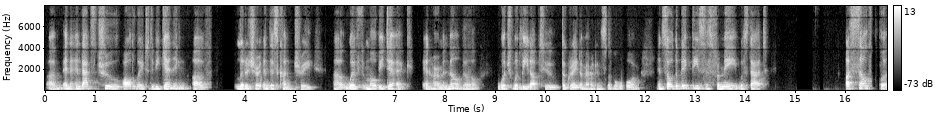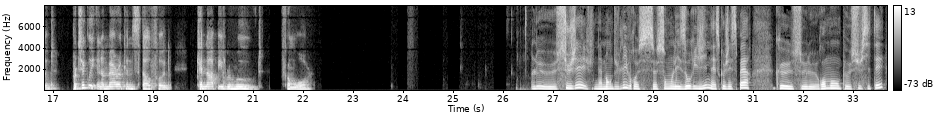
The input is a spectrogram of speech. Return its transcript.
Um, and, and that's true all the way to the beginning of literature in this country uh, with Moby Dick and Herman Melville, which would lead up to the great American Civil War. And so the big thesis for me was that a selfhood, particularly in American selfhood, cannot be removed from war. Le sujet finalement du livre, ce sont les origines. Et ce que j'espère que ce roman peut susciter,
